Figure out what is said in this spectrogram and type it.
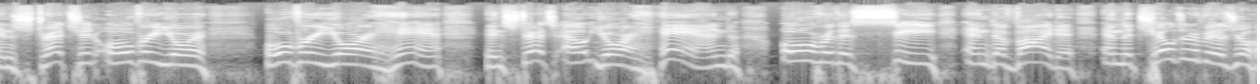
and stretch it over your over your hand, and stretch out your hand over the sea and divide it. And the children of Israel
